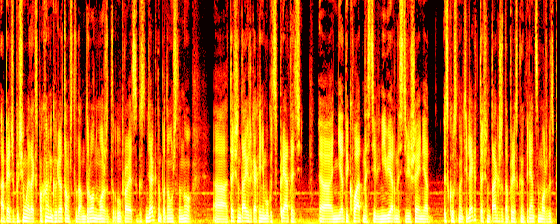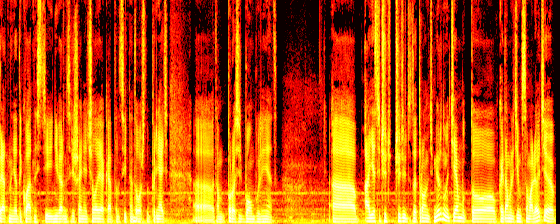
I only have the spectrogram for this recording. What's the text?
опять же, почему я так спокойно говорю о том, что там дрон может управляться искусственным интеллектом, потому что, ну, э, точно так же, как они могут спрятать э, неадекватность или неверность решения искусственного интеллекта, точно так же на пресс-конференции может быть спрятана неадекватность и неверность решения человека относительно mm того, чтобы принять, там, бросить бомбу или нет. А, а если чуть-чуть затронуть мирную тему, то когда мы летим в самолете,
